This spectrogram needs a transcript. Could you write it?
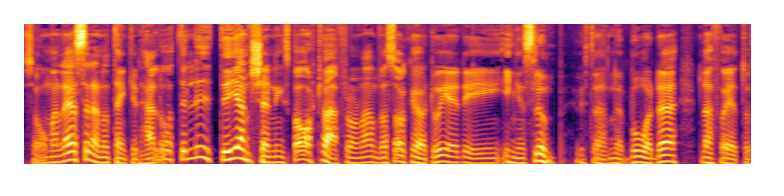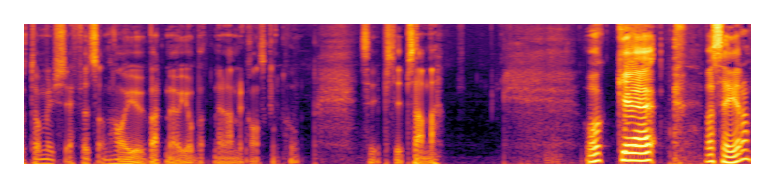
Så om man läser den och tänker det här låter lite igenkänningsbart va, från andra saker jag hört, då är det ingen slump, utan både Lafayette och Thomas Jefferson har ju varit med och jobbat med den amerikanska nationen. Så det är i princip samma. Och eh, vad säger de?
